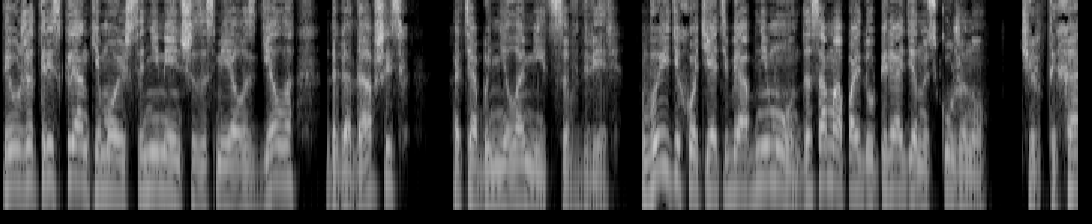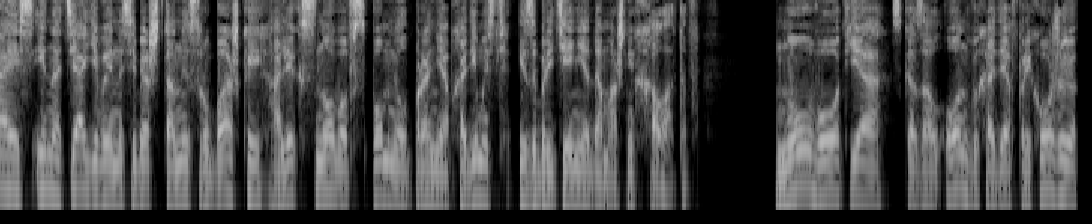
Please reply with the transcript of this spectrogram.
«Ты уже три склянки моешься, не меньше», — засмеялась Гелла, догадавшись хотя бы не ломиться в дверь. «Выйди хоть, я тебя обниму, да сама пойду переоденусь к ужину». Чертыхаясь и натягивая на себя штаны с рубашкой, Олег снова вспомнил про необходимость изобретения домашних халатов. «Ну вот я», — сказал он, выходя в прихожую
